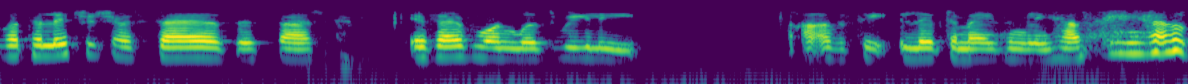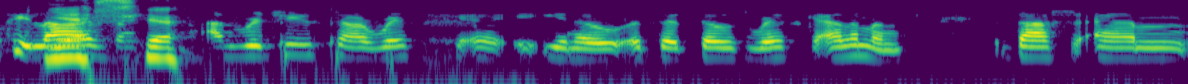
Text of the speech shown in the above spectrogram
what the literature says is that if everyone was really obviously lived amazingly healthy healthy lives yes, yeah. and, and, reduced our risk, uh, you know, the, those risk elements. That, um,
